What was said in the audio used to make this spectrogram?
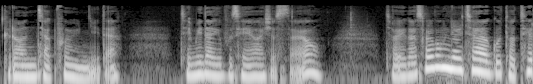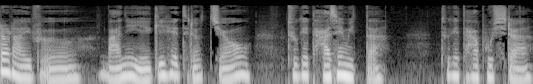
그런 작품입니다. 재미나게 보세요 하셨어요. 저희가 설국열차하고 더 테러 라이브 많이 얘기해 드렸죠. 두 개 다 재밌다. 두 개 다 보시라.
